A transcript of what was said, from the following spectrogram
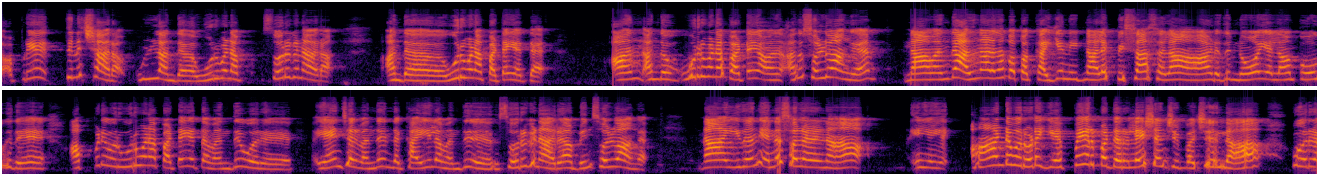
அப்படியே திணிச்சாரா உள்ள அந்த உருவன சொருகுனாரா அந்த உருவன பட்டயத்தை. அந்த உருவன பட்டயம் அது சொல்லுவாங்க நான் வந்து அதனாலதான் பாப்பா கைய நீட்டினாலே பிசாசெல்லாம் ஆடுது நோயெல்லாம் போகுது. அப்படி ஒரு உருவன பட்டயத்தை வந்து ஒரு ஏஞ்சல் வந்து இந்த கையில வந்து சொருகினாரு அப்படின்னு சொல்லுவாங்க. நான் இது வந்து என்ன சொல்லலைன்னா ஆண்டவரோட எப்பேற்பட்ட ரிலேஷன்ஷிப் வச்சிருந்தா ஒரு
